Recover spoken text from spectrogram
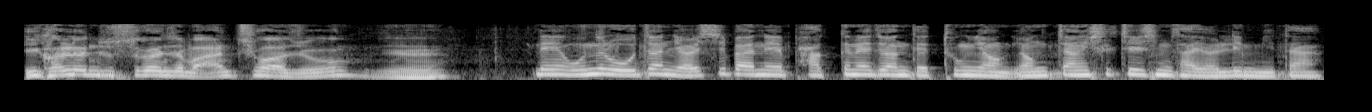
이 관련 뉴스가 이제 많죠, 아주. 예. 네, 오늘 오전 10시 반에 박근혜 전 대통령 영장실질심사 열립니다.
